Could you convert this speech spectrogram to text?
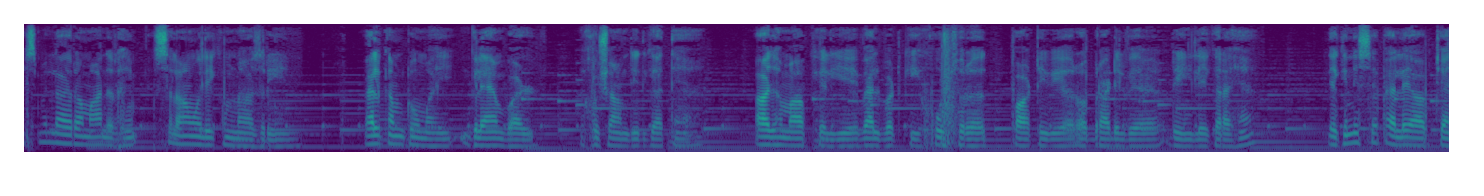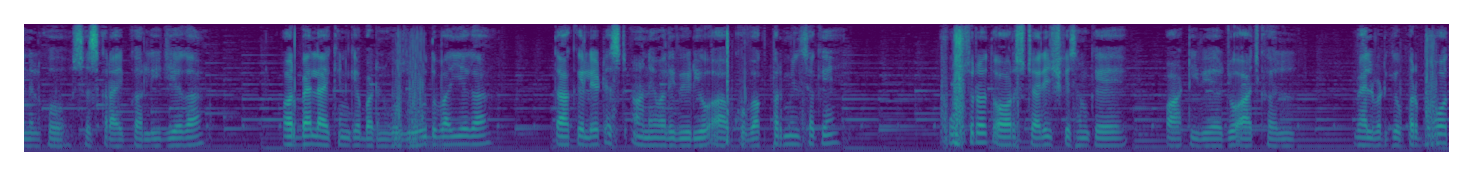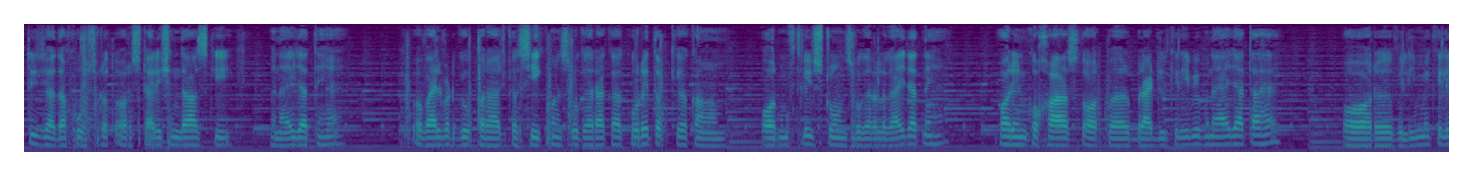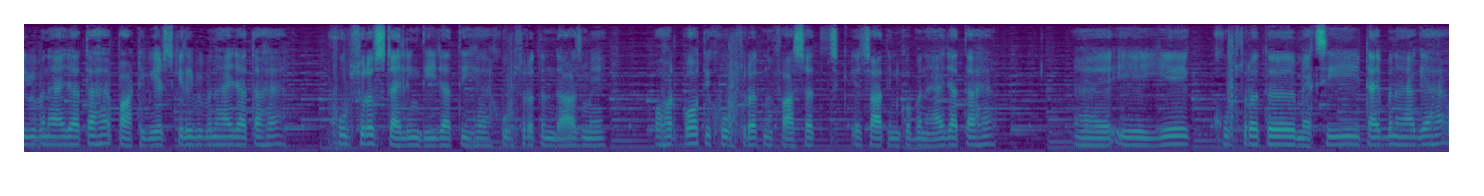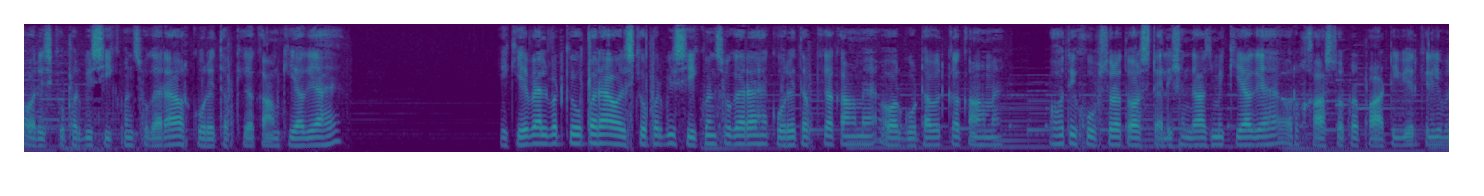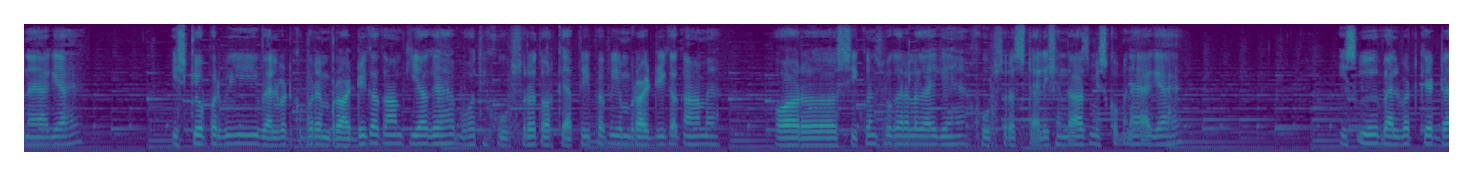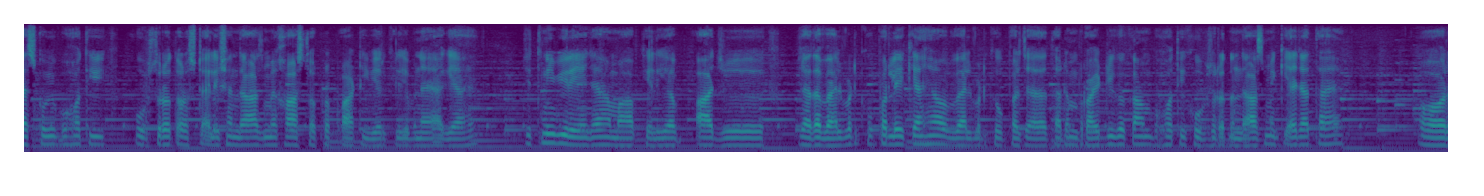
بسم اللہ الرحمن الرحیم۔ السلام علیکم ناظرین۔ Welcome to my glam world خوش آمدید کہتے ہیں۔ آج ہم آپ کے لیے ویلوٹ کی خوبصورت پارٹی ویئر اور برائڈل ویئر رینج لے کر آئے ہیں۔ لیکن اس سے پہلے آپ چینل کو سبسکرائب کر لیجیے گا اور بیل آئیکن کے بٹن کو ضرور دبائیے گا تاکہ لیٹسٹ آنے والی ویڈیو آپ کو وقت پر مل سکیں۔ خوبصورت اور سٹائلش قسم کے پارٹی ویئر جو آج کل ویلوٹ کے اوپر بہت ہی زیادہ خوبصورت اور سٹائلش انداز کی بنائی جاتے ہیں۔ ویلوٹ کے اوپر آج کل سیکونس وغیرہ کا کورے طبقے کا کام اور مختلف سٹونز وغیرہ لگائے جاتے ہیں اور ان کو خاص طور پر برائڈل کے لیے بھی بنایا جاتا ہے اور ولیمے کے لیے بھی بنایا جاتا ہے پارٹی ویئرس کے لیے بھی بنایا جاتا ہے۔ خوبصورت سٹائلنگ دی جاتی ہے، خوبصورت انداز میں اور بہت ہی خوبصورت نفاست کے ساتھ ان کو بنایا جاتا ہے۔ یہ خوبصورت میکسی ٹائپ بنایا گیا ہے اور اس کے اوپر بھی سیکونس وغیرہ اور کورے طبقے کا کام کیا گیا ہے۔ ایک یہ ویلوٹ کے اوپر ہے اور اس کے اوپر بھی سیکونس وغیرہ ہے کورے طبقے کا کام ہے اور گوٹا ورک کا کام ہے۔ بہت ہی خوبصورت اور سٹائلش انداز میں کیا گیا ہے اور خاص طور پر پارٹی ویئر کے لیے بنایا گیا ہے۔ اس کے اوپر بھی ویلوٹ کے اوپر امبرائڈری کا کام کیا گیا ہے، بہت ہی خوبصورت اور کیپری پر بھی امبرائڈری کا کام ہے۔ اور سیکونس وغیرہ لگائے گئے ہیں، خوبصورت سٹائلش انداز میں اس کو بنایا گیا ہے۔ اس ویلوٹ کے ڈریس کو بھی بہت ہی خوبصورت اور سٹائلش انداز میں خاص طور پر پارٹی ویئر کے لیے بنایا گیا ہے۔ جتنی بھی رینج ہے ہم آپ کے لیے اب آج زیادہ ویلوٹ کے اوپر لے کے آئے ہیں اور ویلوٹ کے اوپر زیادہ تر امبرائڈری کا کام بہت ہی خوبصورت انداز میں کیا جاتا ہے۔ اور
